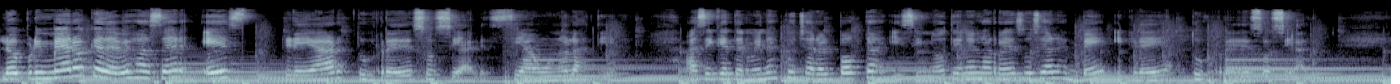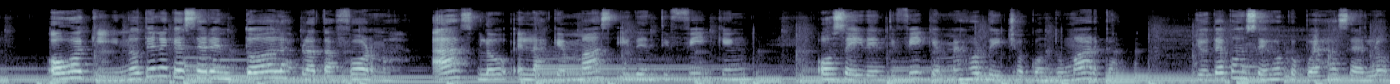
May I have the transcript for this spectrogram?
Lo primero que debes hacer es crear tus redes sociales, si aún no las tienes. Así que termina de escuchar el podcast y si no tienes las redes sociales, ve y crea tus redes sociales. Ojo aquí, no tiene que ser en todas las plataformas. Hazlo en las que más identifiquen o se identifiquen, mejor dicho, con tu marca. Yo te aconsejo que puedas hacerlo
